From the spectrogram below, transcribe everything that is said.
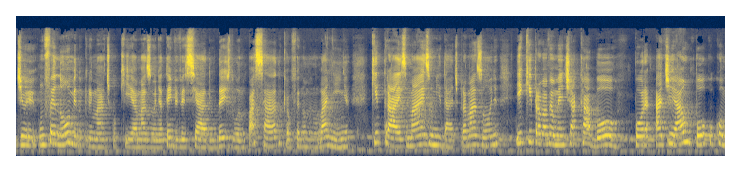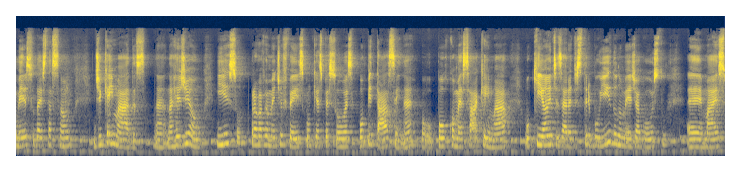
de um fenômeno climático que a Amazônia tem vivenciado desde o ano passado, que é o fenômeno Laninha, que traz mais umidade para a Amazônia e que provavelmente acabou por adiar um pouco o começo da estação de queimadas na, na, região. E isso provavelmente fez com que as pessoas optassem né, por começar a queimar o que antes era distribuído no mês de agosto, é, mais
